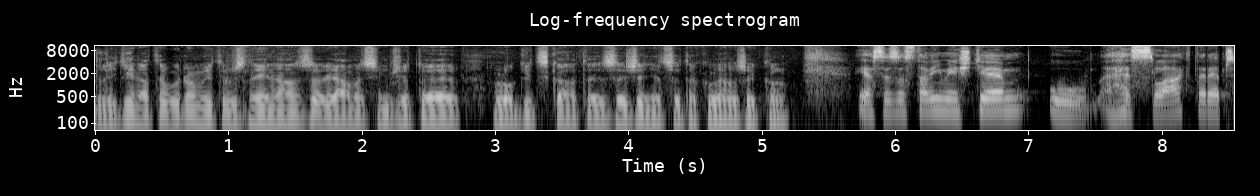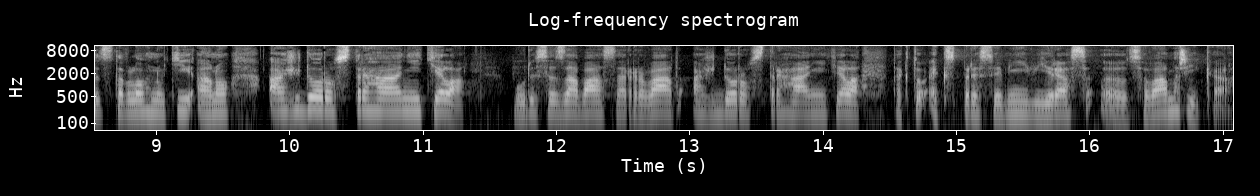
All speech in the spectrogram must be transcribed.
lidi na to budou mít různý názor. Já myslím, že to je logická teze, že něco takového řekl. Já se zastavím ještě u hesla, které představilo hnutí ANO, až do roztrhání těla. Bude se za vás rvát až do roztrhání těla. Tak to expresivní výraz, eh, co vám říká?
